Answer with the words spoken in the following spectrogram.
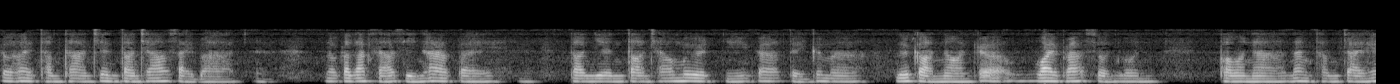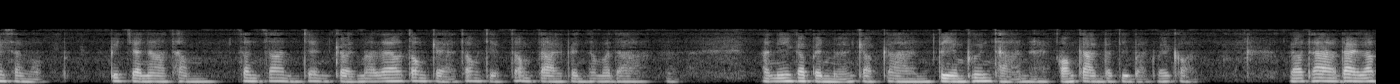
ก็ให้ทำทานเช่น ตอนเช้าใส่บาตร แล้วก็รักษาศีลห้าไป ตอนเย็นตอนเช้ามืดนี้ก็ตื่นขึ้นมา หรือก่อนนอนก็ไหว้พระสวดมนต์ภาวนานั่งทำใจให้สงบ พิจารณาธรรมสั้น ๆ เช่นเกิดมาแล้วต้องแก่ต้องเจ็บต้องตายเป็นธรรมดา อันนี้ก็เป็นเหมือนกับการเตรียมพื้นฐานของการปฏิบัติไว้ก่อน แล้วถ้าได้รับ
